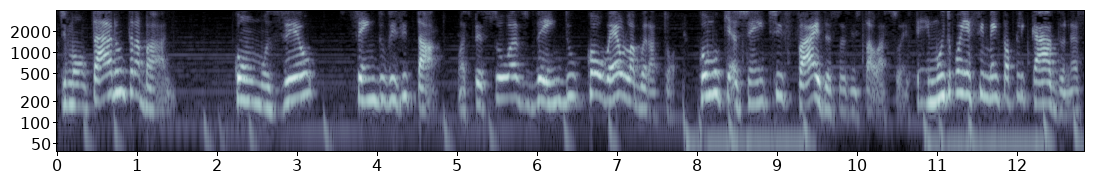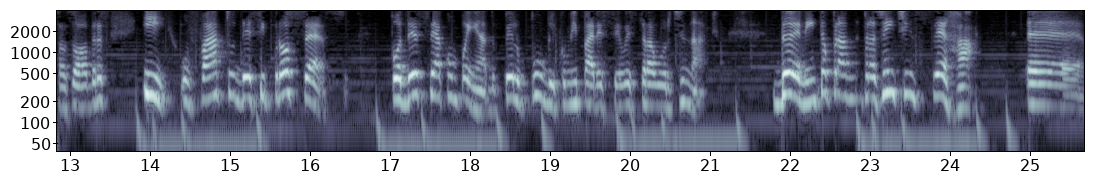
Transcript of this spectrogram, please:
de montar um trabalho com o museu sendo visitado, com as pessoas vendo qual é o laboratório como que a gente faz essas instalações. Tem muito conhecimento aplicado nessas obras e o fato desse processo poder ser acompanhado pelo público me pareceu extraordinário. Dani, então, para a gente encerrar, é,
